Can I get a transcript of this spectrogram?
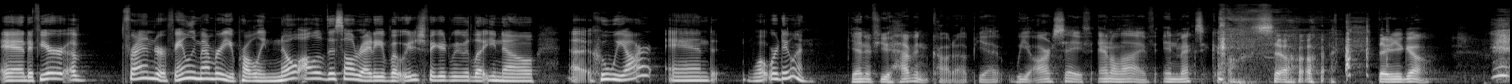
And if you're a friend or a family member, you probably know all of this already, but we just figured we would let you know uh, who we are and what we're doing. Yeah, and if you haven't caught up yet, we are safe and alive in Mexico. so there you go.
